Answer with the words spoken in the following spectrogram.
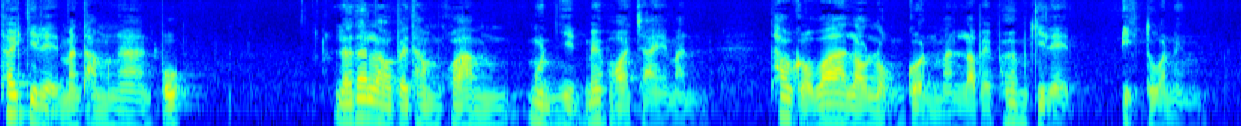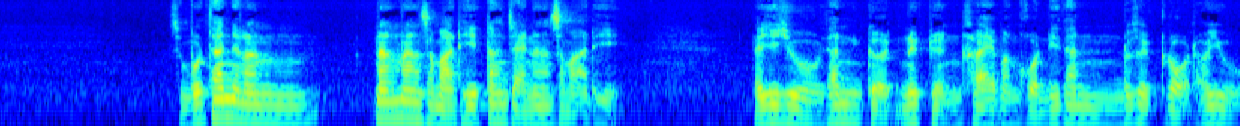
ถ้ากิเลสมันทำงานปุ๊บ แล้วถ้าเราไปทำความหงุดหงิดไม่พอใจมัน เท่ากับว่าเราหลงกลมันเราไปเพิ่มกิเลสอีกตัวหนึ่ง สมมติท่านกำลังนั่งนั่งสมาธิตั้งใจนั่งสมาธิ แล้วอยู่ๆท่านเกิดนึกถึงใครบางคนที่ท่านรู้สึกโกรธเขาอยู่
